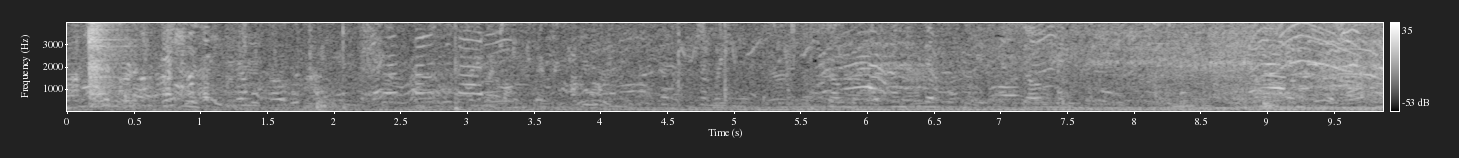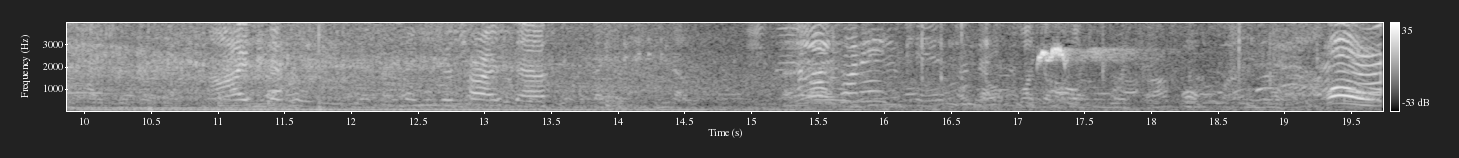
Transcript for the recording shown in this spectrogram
Good try, Steph. Come on, 20. Oh!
